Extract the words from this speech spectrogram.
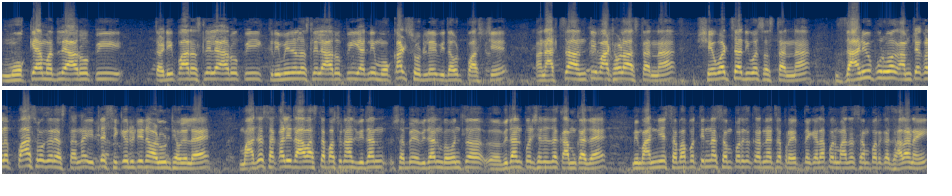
मोक्यामधले आरोपी तडीपार असलेले आरोपी क्रिमिनल असलेले आरोपी यांनी मोकाट सोडले विदाऊट पासचे आणि आजचा अंतिम आठवडा असताना शेवटचा दिवस असताना जाणीवपूर्वक आमच्याकडे पास वगैरे असताना इथल्या सिक्युरिटीने अडवून ठेवलेलं आहे. माझं सकाळी दहा वाजतापासून आज विधानसभे विधान भवनचं विधान परिषदेचं कामकाज आहे. मी माननीय सभापतींना संपर्क करण्याचा प्रयत्न केला पण माझा संपर्क झाला नाही.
